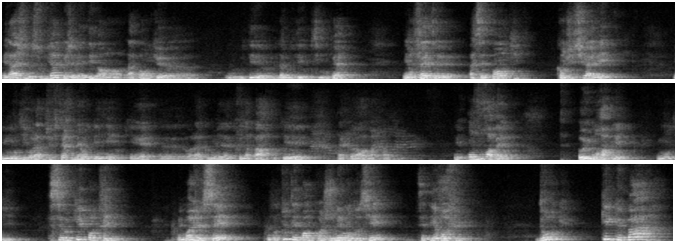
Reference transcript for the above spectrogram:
Et là, je me souviens que j'avais été dans la banque, euh, où était, euh, là où était aussi mon père. Et en fait, à cette banque, quand j'y suis allé, ils m'ont dit voilà, tu fais combien vous gagnez? Ok, voilà, combien il a pris d'appart Ok, d'accord, machin. Et on vous rappelle. Eux, ils m'ont rappelé, ils m'ont dit c'est ok pour le crédit. Et moi, je sais que dans toutes les banques, quand je donnais mon dossier, c'était refus. Donc, quelque part,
